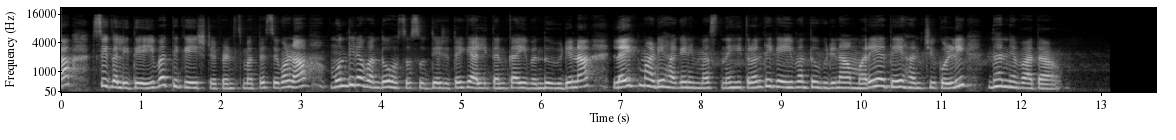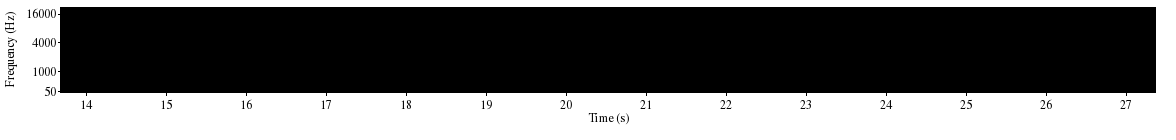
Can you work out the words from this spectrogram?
ಸಿಗಲಿದೆ. ಇವತ್ತಿಗೆ ಇಷ್ಟೇ ಫ್ರೆಂಡ್ಸ್ ಮತ್ತೆ ಸಿಗೋಣ ಮುಂದಿನ ಒಂದು ಹೊಸ ಸುದ್ದಿಯ ಜೊತೆಗೆ. ಅಲ್ಲಿ ತನಕ ಈ ಒಂದು ವಿಡಿಯೋನ ಲೈಕ್ ಮಾಡಿ, ಹಾಗೆ ನಿಮ್ಮ ಸ್ನೇಹಿತರೊಂದಿಗೆ ಈ ಒಂದು ವಿಡಿಯೋನ ಮರೆಯದೆ ಹಂಚಿಕೊಳ್ಳಿ. ಧನ್ಯವಾದ.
